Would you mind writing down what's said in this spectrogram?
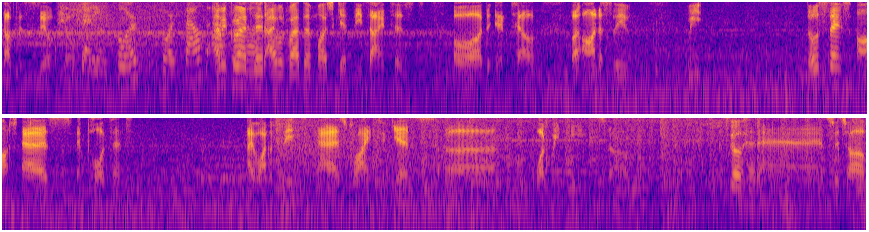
Dr. Silvio Setting course for South Africa. I mean, granted, I would rather much get the scientists or the intel, but honestly, we those things aren't as important, ironically, as trying to get uh, what we need. So let's go ahead and switch off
